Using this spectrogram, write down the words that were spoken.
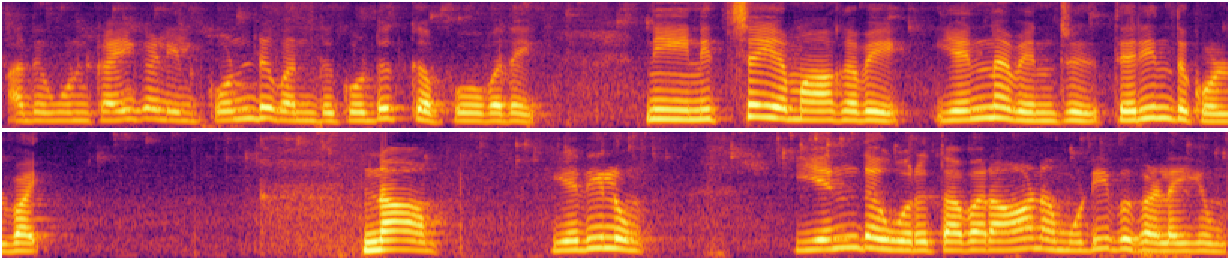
அது உன் கைகளில் கொண்டு வந்து கொடுக்க போவதை நீ நிச்சயமாகவே என்னவென்று தெரிந்து கொள்வாய். நாம் எதிலும் எந்த ஒரு தவறான முடிவுகளையும்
